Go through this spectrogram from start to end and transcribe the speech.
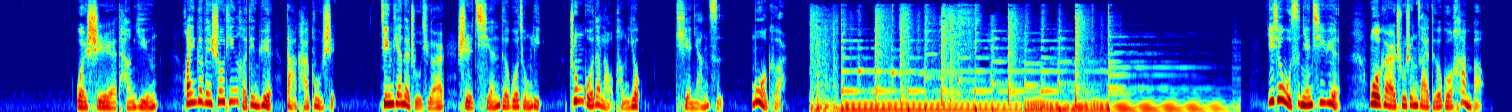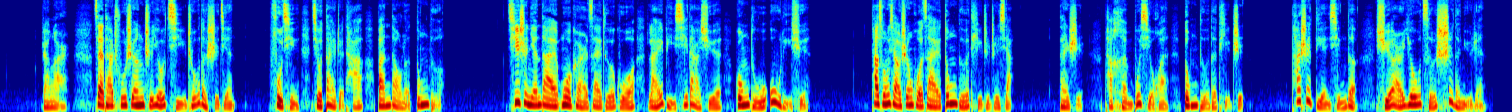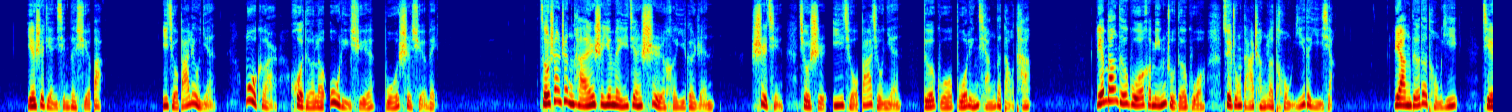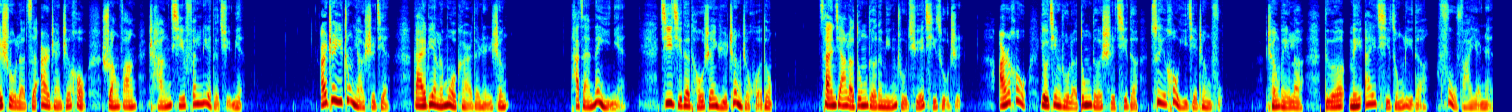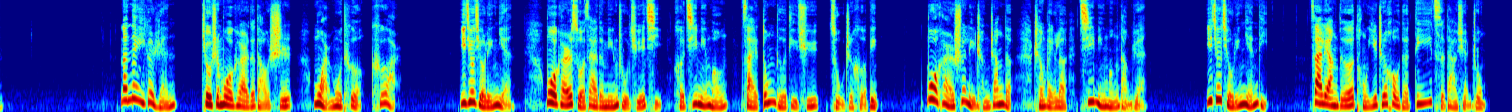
我是唐莹，欢迎各位收听和订阅《大咖故事》。今天的主角是前德国总理、中国的老朋友——铁娘子默克尔。一九五四年七月，默克尔出生在德国汉堡。然而，在他出生只有几周的时间。父亲就带着他搬到了东德。七十年代，默克尔在德国莱比锡大学攻读物理学。他从小生活在东德体制之下，但是他很不喜欢东德的体制。她是典型的学而优则仕的女人，也是典型的学霸。一九八六年，默克尔获得了物理学博士学位。走上政坛是因为一件事和一个人。事情就是一九八九年德国柏林墙的倒塌，联邦德国和民主德国最终达成了统一的意向，两德的统一结束了自二战之后双方长期分裂的局面，而这一重要事件改变了默克尔的人生，他在那一年积极地投身于政治活动，参加了东德的民主崛起组织，而后又进入了东德时期的最后一届政府。成为了德梅埃奇总理的副发言人。那那一个人就是默克尔的导师穆尔穆特·科尔。一九九零年，默克尔所在的民主崛起和基民盟在东德地区组织合并，默克尔顺理成章的成为了基民盟党员。一九九零年底，在两德统一之后的第一次大选中，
